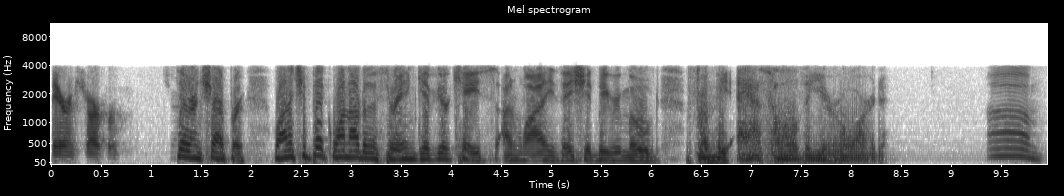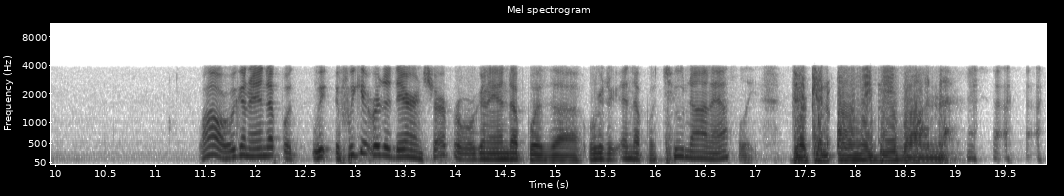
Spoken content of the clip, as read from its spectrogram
Darren Sharper. Darren Sharper. Why don't you pick one out of the three and give your case on why they should be removed from the Asshole of the Year award? Um. Wow, are we going to end up with we, if we get rid of Darren Sharper, we're going to end up with uh, we're going to end up with two non-athletes. There can only be one.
